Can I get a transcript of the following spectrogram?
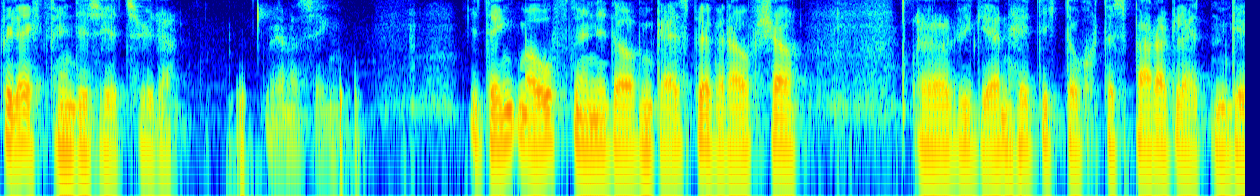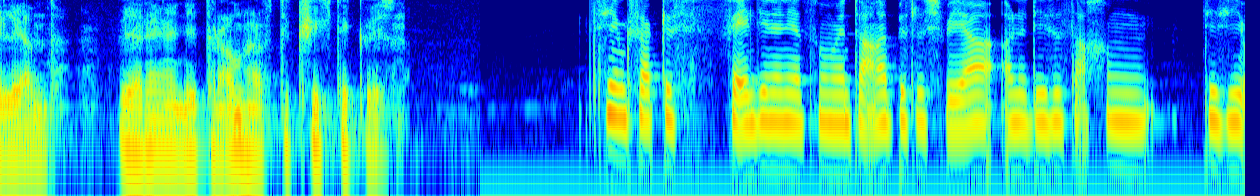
Vielleicht finde ich es jetzt wieder. Werden wir sehen. Ich denke mir oft, wenn ich da auf den Geisberg raufschaue, äh, wie gern hätte ich doch das Paragleiten gelernt. Wäre eine traumhafte Geschichte gewesen. Sie haben gesagt, es fällt Ihnen jetzt momentan ein bisschen schwer, alle diese Sachen die Sie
